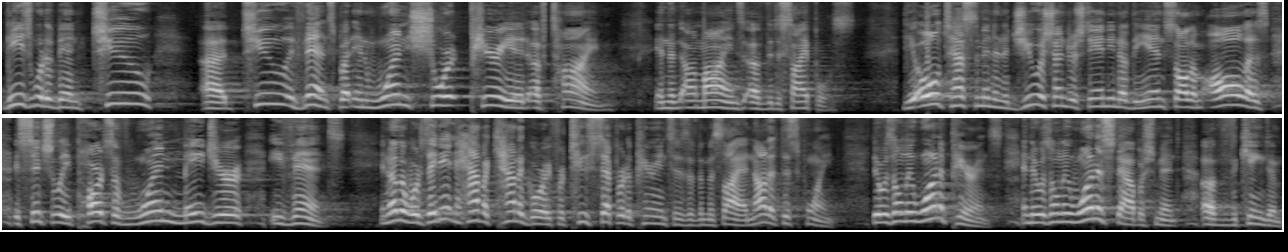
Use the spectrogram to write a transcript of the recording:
these would have been two, uh, two events, but in one short period of time in the minds of the disciples. The Old Testament and the Jewish understanding of the end saw them all as essentially parts of one major event. In other words, they didn't have a category for two separate appearances of the Messiah, not at this point. There was only one appearance, and there was only one establishment of the kingdom.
